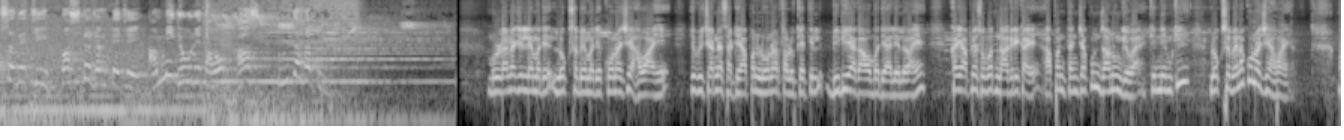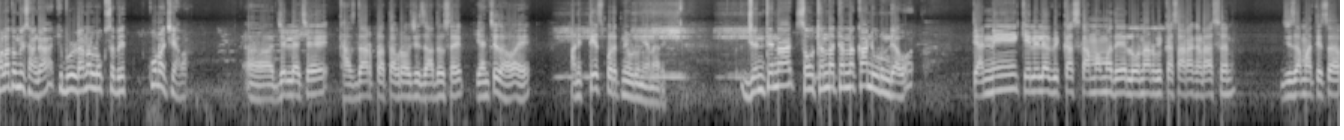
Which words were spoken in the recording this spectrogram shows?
लोकसभेची प्रश्न जनतेचे आम्ही घेऊन येत आहोत खास तुमच्यासाठी बुलढाणा जिल्ह्यामध्ये लोकसभेमध्ये कोणाची हवा आहे हे विचारण्यासाठी आपण लोणार तालुक्यातील बिबी या गावामध्ये आलेलो आहे. काही आपल्यासोबत नागरिक आहे. आपण त्यांच्याकडून जाणून घेऊया की नेमकी लोकसभेला कोणाची हवा आहे. मला तुम्ही सांगा की बुलढाणा लोकसभेत कोणाची हवा? अ, जिल्ह्याचे खासदार प्रतापरावजी जाधव साहेब यांचीच हवा आहे आणि तेच परत निवडून येणार आहे. जनतेनं चौथ्यांदा त्यांना का निवडून द्यावं? त्यांनी केलेल्या विकास कामामध्ये लोणार विकास आराखडा असन जिजामातेचा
